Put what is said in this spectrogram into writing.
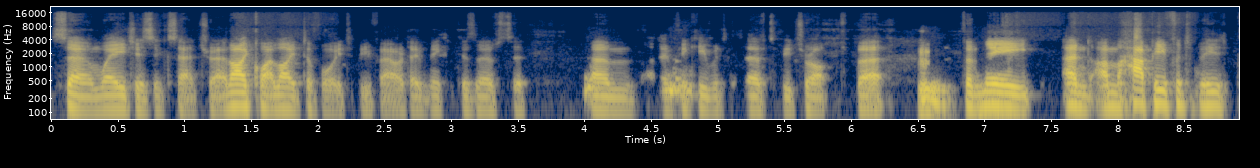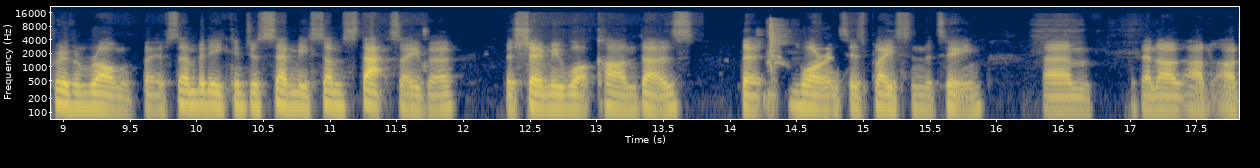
certain wages, etc. And I quite like Devoy to be fair. I don't think he deserves to um, I don't think he would deserve to be dropped. But mm. for me, and I'm happy for to be proven wrong. But if somebody can just send me some stats over that show me what Khan does that warrants his place in the team, um, then I'd, I'd, I'd,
